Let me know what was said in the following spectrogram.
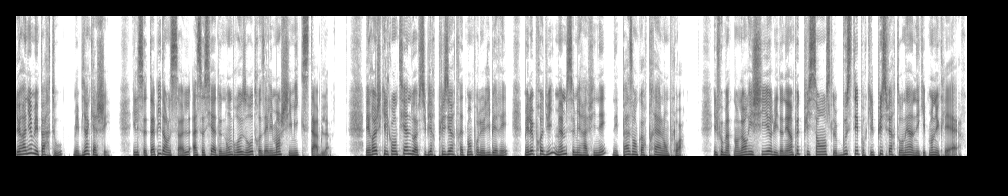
L'uranium est partout, mais bien caché. Il se tapit dans le sol, associé à de nombreux autres éléments chimiques stables. Les roches qu'il contiennent doivent subir plusieurs traitements pour le libérer, mais le produit, même semi-raffiné, n'est pas encore prêt à l'emploi. Il faut maintenant l'enrichir, lui donner un peu de puissance, le booster pour qu'il puisse faire tourner un équipement nucléaire.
